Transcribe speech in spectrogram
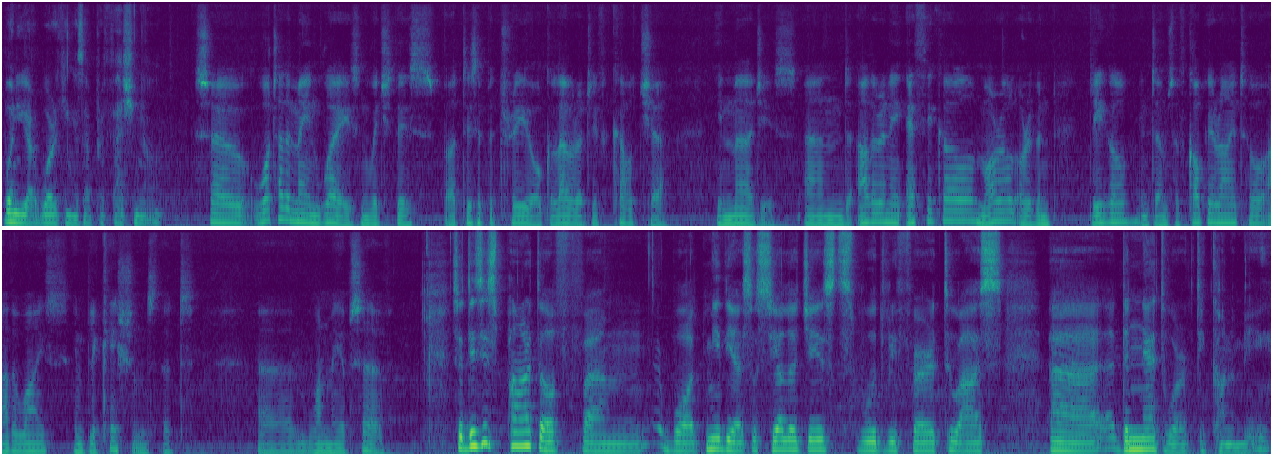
when you are working as a professional. So, what are the main ways in which this participatory or collaborative culture emerges? And are there any ethical, moral, or even legal, in terms of copyright or otherwise, implications that uh, one may observe? So, this is part of um, what media sociologists would refer to as uh, the networked economy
